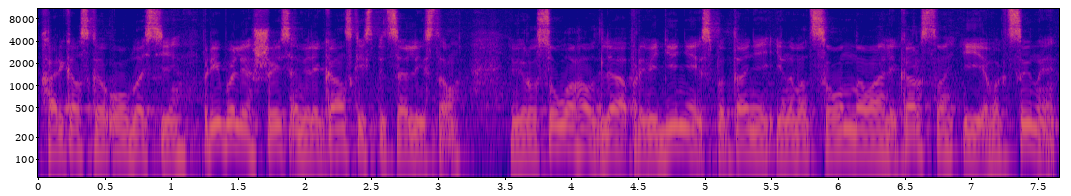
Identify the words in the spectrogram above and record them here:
Харьковской области прибыли 6 американских специалистов, вирусологов для проведения испытаний инновационного лекарства и вакцины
